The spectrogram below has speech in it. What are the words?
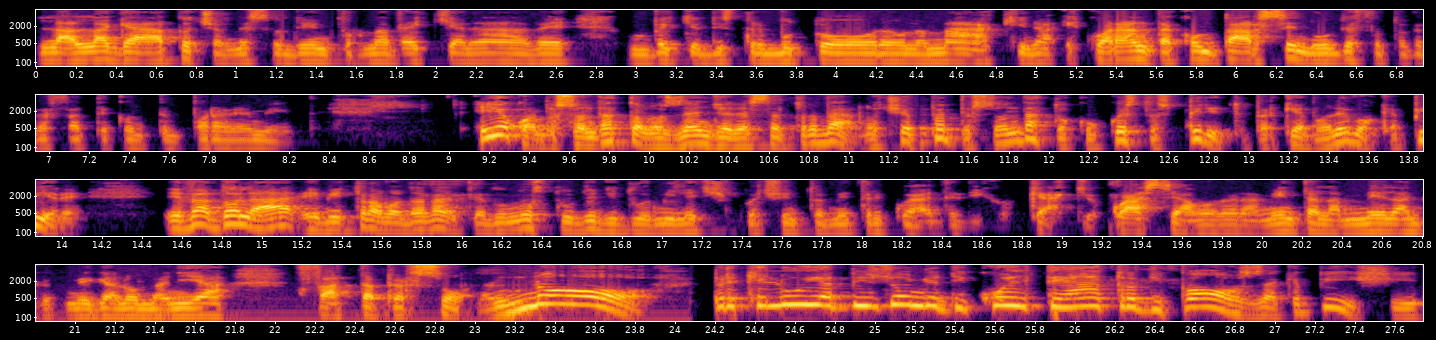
l'ha allagato, ci ha messo dentro una vecchia nave, un vecchio distributore, una macchina e 40 comparse nude fotografate contemporaneamente. E io quando sono andato a Los Angeles a trovarlo, cioè proprio sono andato con questo spirito perché volevo capire e vado là e mi trovo davanti ad uno studio di 2500 metri quadri e dico cacchio, qua siamo veramente alla megalomania fatta persona. No, perché lui ha bisogno di quel teatro di posa, capisci?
